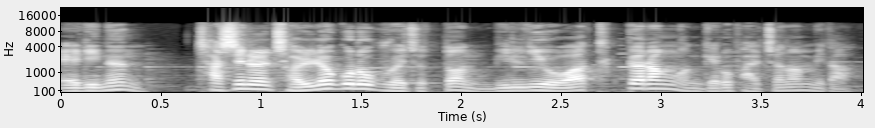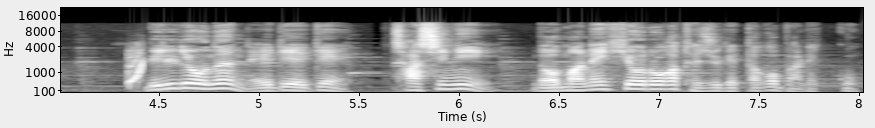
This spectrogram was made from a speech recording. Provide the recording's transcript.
에리는 자신을 전력으로 구해줬던 밀리오와 특별한 관계로 발전합니다. 밀리오는 에리에게 자신이 너만의 히어로가 돼주겠다고 말했고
